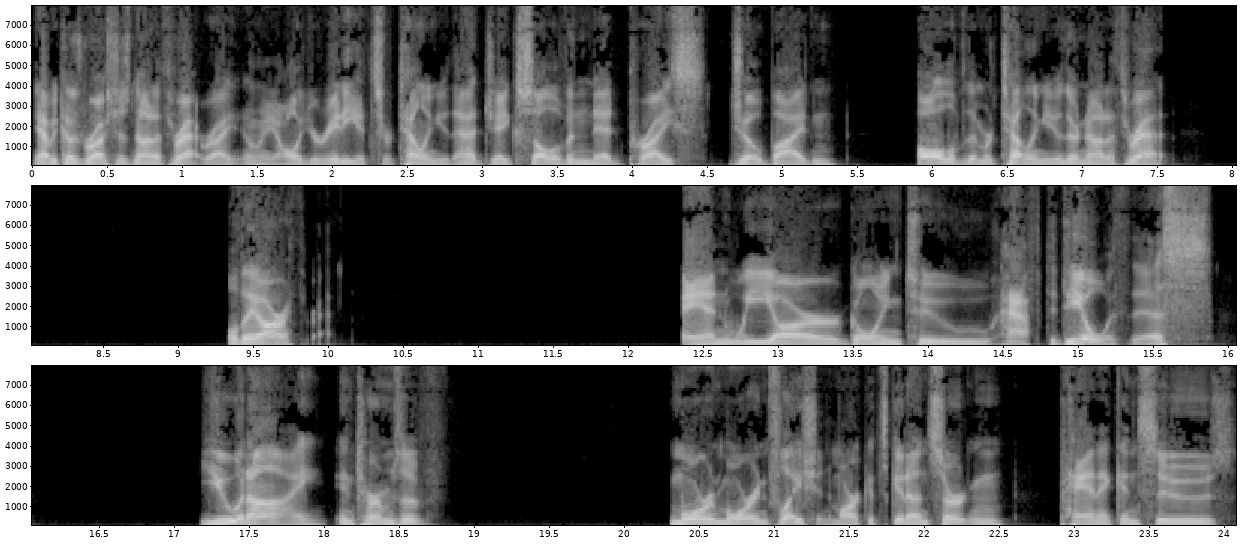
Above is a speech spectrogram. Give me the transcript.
Yeah, because Russia's not a threat, right? I mean, all your idiots are telling you that. Jake Sullivan, Ned Price, Joe Biden, all of them are telling you they're not a threat. Well, they are a threat. And we are going to have to deal with this, you and I, in terms of more and more inflation. Markets get uncertain, panic ensues.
